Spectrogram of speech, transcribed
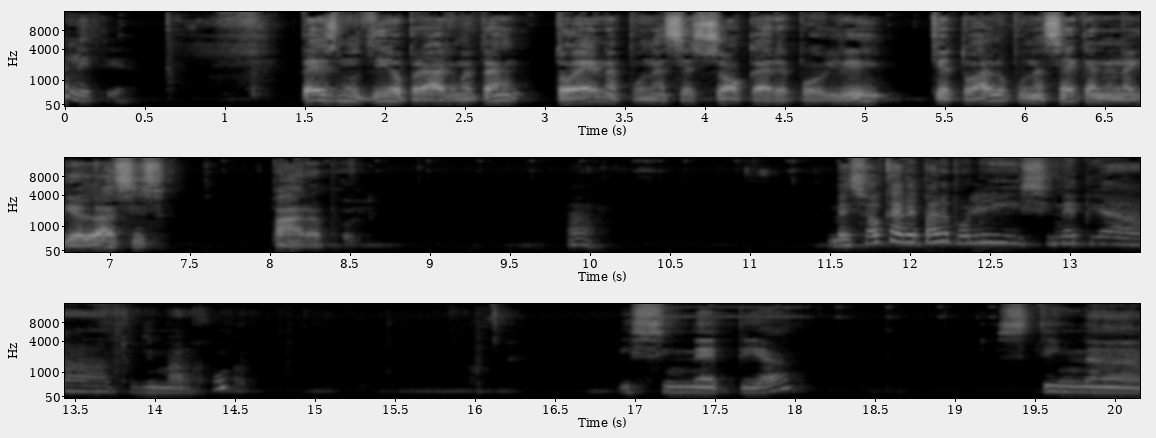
Αλήθεια. Πες μου δύο πράγματα. Το ένα που να σε σόκαρε πολύ και το άλλο που να σε έκανε να γελάσεις πάρα πολύ. Α. Με σόκαρε πάρα πολύ η συνέπεια του Δημάρχου. Η συνέπεια στην ε,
